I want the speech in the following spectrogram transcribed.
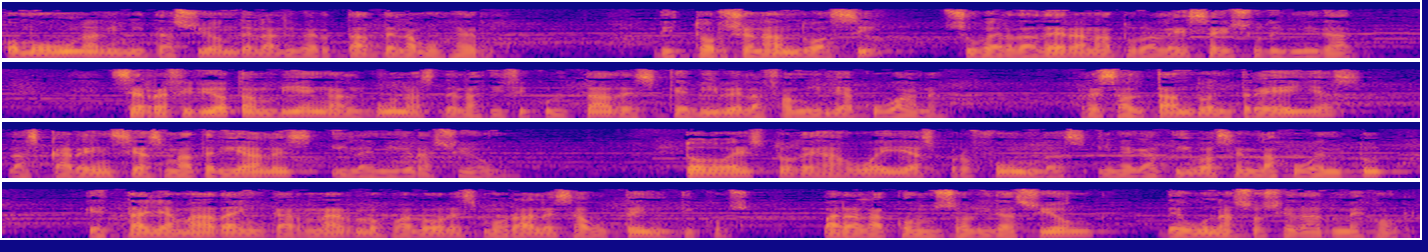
como una limitación de la libertad de la mujer, distorsionando así su verdadera naturaleza y su dignidad. Se refirió también a algunas de las dificultades que vive la familia cubana, resaltando entre ellas las carencias materiales y la emigración. Todo esto deja huellas profundas y negativas en la juventud, que está llamada a encarnar los valores morales auténticos para la consolidación de una sociedad mejor.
